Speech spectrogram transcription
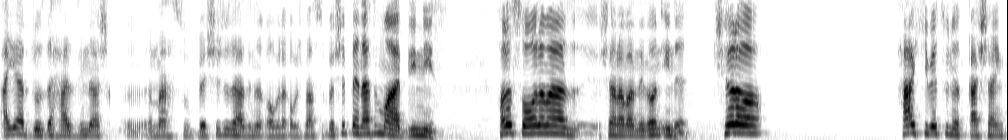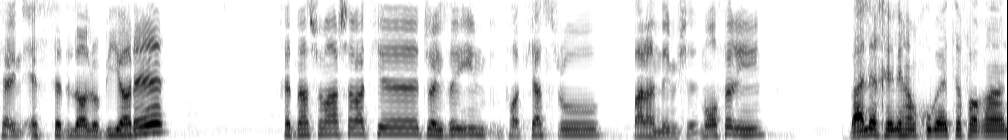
اگر جزء هزینهش محسوب بشه جزء هزینه قابل قبولش محسوب بشه به نفع معدی نیست. حالا سوال من از شنوندگان اینه. چرا هر کی بتونه قشنگترین استدلال رو بیاره خدمت شما عرض شود که جایزه این پادکست رو برنده میشه. موافقین؟ بله خیلی هم خوبه اتفاقا.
